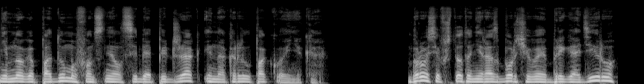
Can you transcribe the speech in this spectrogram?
Немного подумав, он снял с себя пиджак и накрыл покойника. Бросив что-то неразборчивое бригадиру,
